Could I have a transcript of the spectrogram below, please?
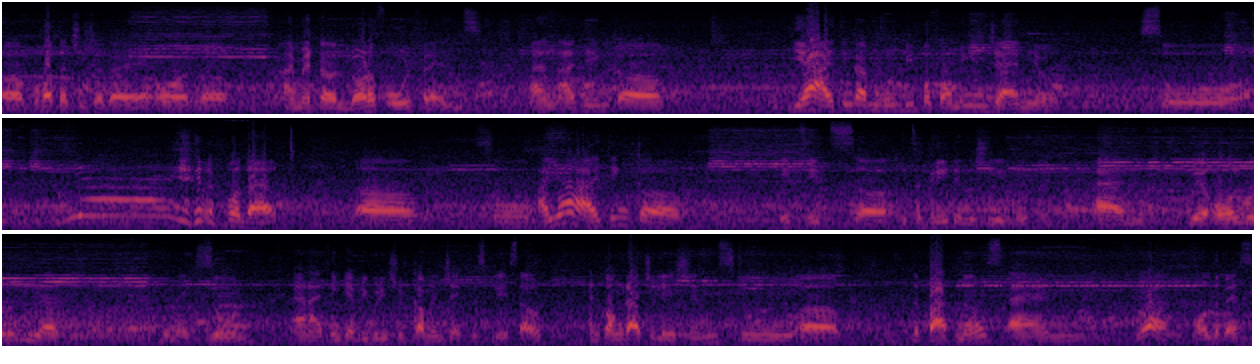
uh, बहुत अच्छी जगह है और I met a lot of old friends and I think yeah I think I'm going to be performing in Jan here so yeah for that uh, so uh, yeah I think uh, it's it's uh, it's a great initiative and we're all going to be at the next zone and I think everybody should come and check this place out. And congratulations to uh, the partners and yeah all the best.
